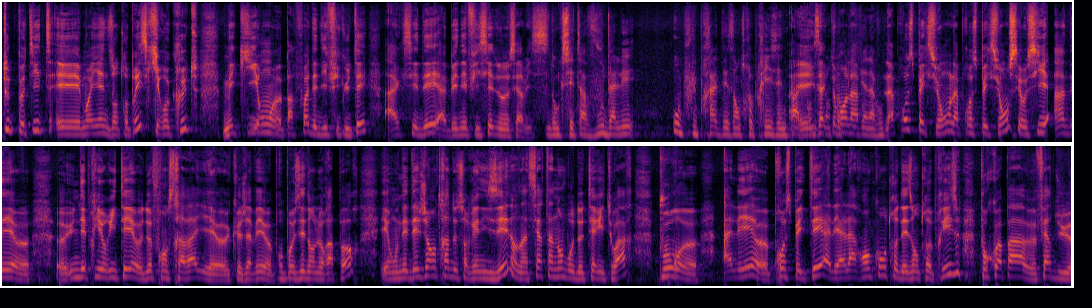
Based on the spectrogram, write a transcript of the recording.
toutes petites et moyennes entreprises qui recrutent mais qui ont euh, parfois des difficultés à accéder, à bénéficier de nos services. Donc c'est à vous d'aller au plus près des entreprises et ne pas exactement la, à vous. la prospection. La prospection, c'est aussi un des, euh, euh, une des priorités euh, de France Travail que j'avais proposé dans le rapport. Et on est déjà en train de s'organiser dans un certain nombre de territoires pour aller prospecter, aller à la rencontre des entreprises. Pourquoi pas faire du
